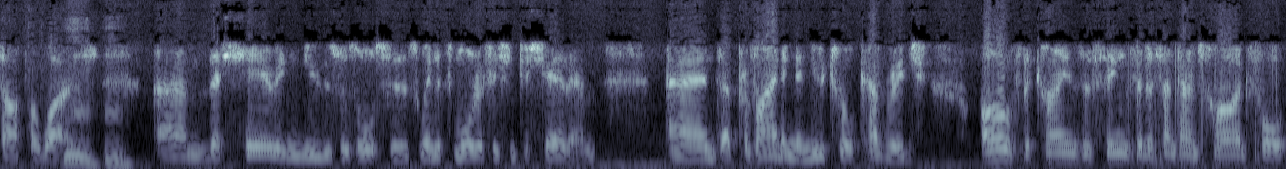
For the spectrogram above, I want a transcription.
SAPA was, um, the sharing news resources when it's more efficient to share them, and uh, providing a neutral coverage of the kinds of things that are sometimes hard for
